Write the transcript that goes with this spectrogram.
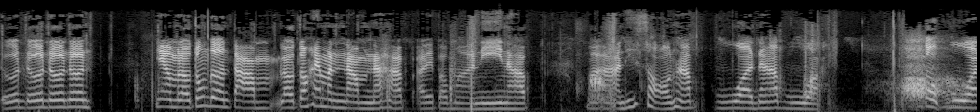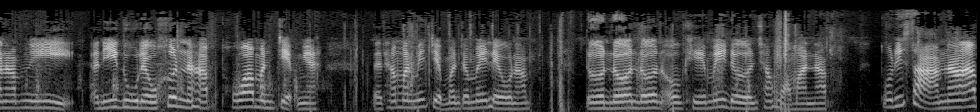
เดินเดินเดินเดินเนี่ยเราต้องเดินตาม เราต้องให้มันนำนะครับ อะไรประมาณนี้นะครับ มาอันที่สองนะครับวัวนะครับวัว ตบวัวนะครับนี่ อันนี้ดูเร็วขึ้นนะครับ เพราะว่ามันเจ็บไงแต่ถ้ามันไม่เจ็บมันจะไม่เร็วนะครับ เดินเดินเดินโอเคไม่เดินช่างหัวมันนะครับ ตัวที่สามนะครับ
